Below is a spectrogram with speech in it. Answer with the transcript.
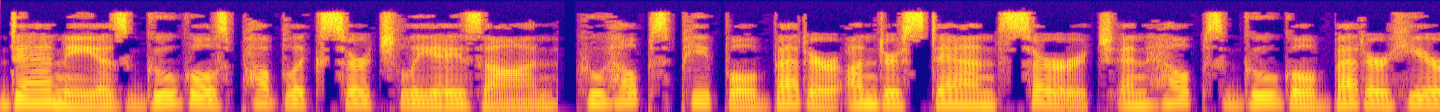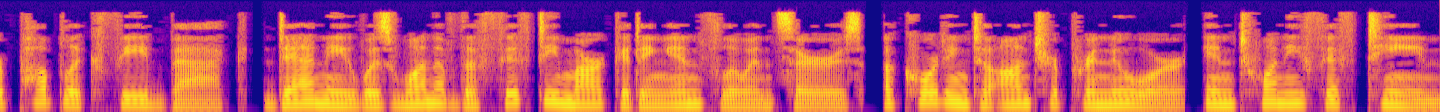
Danny is Google's public search liaison, who helps people better understand search and helps Google better hear public feedback. Danny was one of the 50 marketing influencers, according to Entrepreneur, in 2015.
